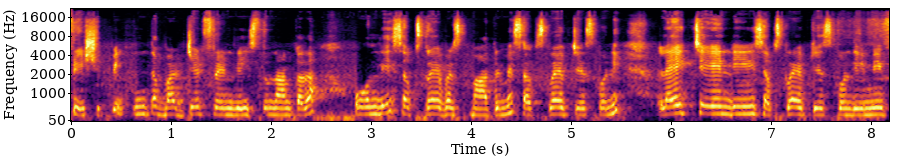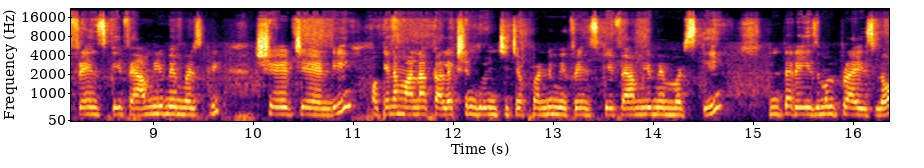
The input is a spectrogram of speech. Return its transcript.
ఫ్రీ షిప్పింగ్ ఇంత బడ్జెట్ ఫ్రెండ్లీ ఇస్తున్నాను కదా. ఓన్లీ సబ్స్క్రైబర్స్ మాత్రమే సబ్స్క్రైబ్ చేసుకొని లైక్ చేయండి సబ్స్క్రైబ్ చేసుకోండి. మీ ఫ్రెండ్స్కి ఫ్యామిలీ మెంబర్స్కి షేర్ చేయండి. ఓకేనా మన కలెక్షన్ గురించి చెప్పండి మీ ఫ్రెండ్స్కి ఫ్యామిలీ మెంబర్స్కి ఇంత రీజనబుల్ ప్రైస్లో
